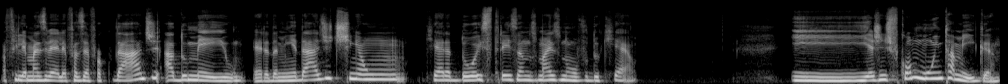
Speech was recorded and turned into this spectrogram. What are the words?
A filha mais velha fazia faculdade, a do meio era da minha idade, e tinha um que era dois, três anos mais novo do que ela. E, a gente ficou muito amiga.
